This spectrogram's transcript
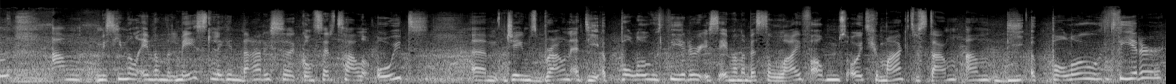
aan misschien wel een van de meest legendarische concertzalen ooit. Ehm, James Brown at the Apollo Theater is een van de beste live albums ooit gemaakt. We staan aan die Apollo Theater.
